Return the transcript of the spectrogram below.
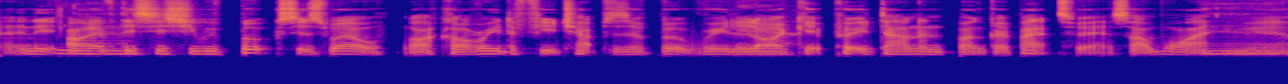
and it, I have this issue with books as well. Like I'll read a few chapters of a book, really Yeah. like it, put it down, and won't go back to it. It's like why? Yeah. Yeah.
